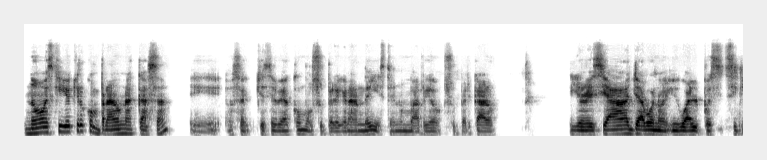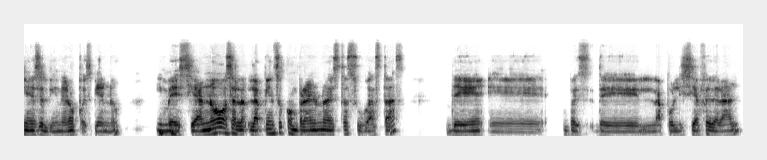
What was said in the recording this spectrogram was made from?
no, es que yo quiero comprar una casa, eh, o sea, que se vea como súper grande y esté en un barrio súper caro. Y yo le decía, ah, ya, bueno, igual, pues si tienes el dinero, pues bien, ¿no? Y me decía, no, o sea, la, la pienso comprar en una de estas subastas de, eh, pues, de la Policía Federal,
